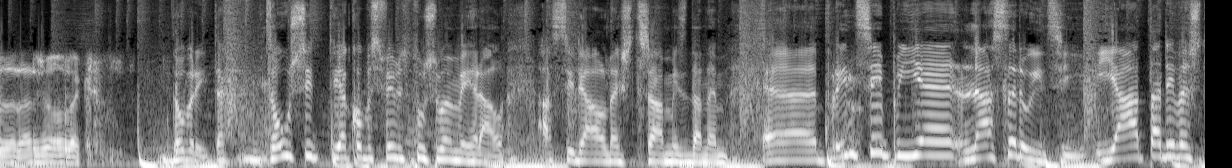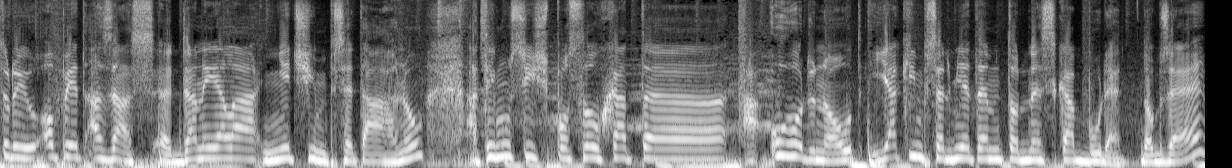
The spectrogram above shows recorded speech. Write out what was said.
se zadařilo, tak Dobrý, tak to už si jako svým způsobem vyhrál. Asi dál než třeba my s Danem. E, princip je následující. Já tady ve studiu opět a zas Daniela něčím přetáhnu a ty musíš poslouchat e, a uhodnout, jakým předmětem to dneska bude. Dobře?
